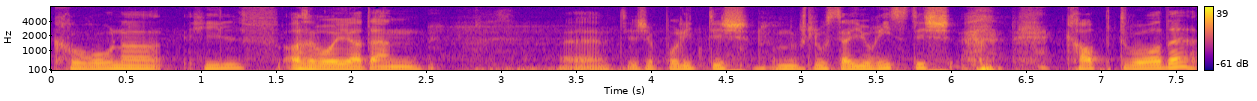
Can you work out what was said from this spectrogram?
Corona-Hilfe? Also, wo ja dann die ist ja politisch und am Schluss auch juristisch gekappt worden.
